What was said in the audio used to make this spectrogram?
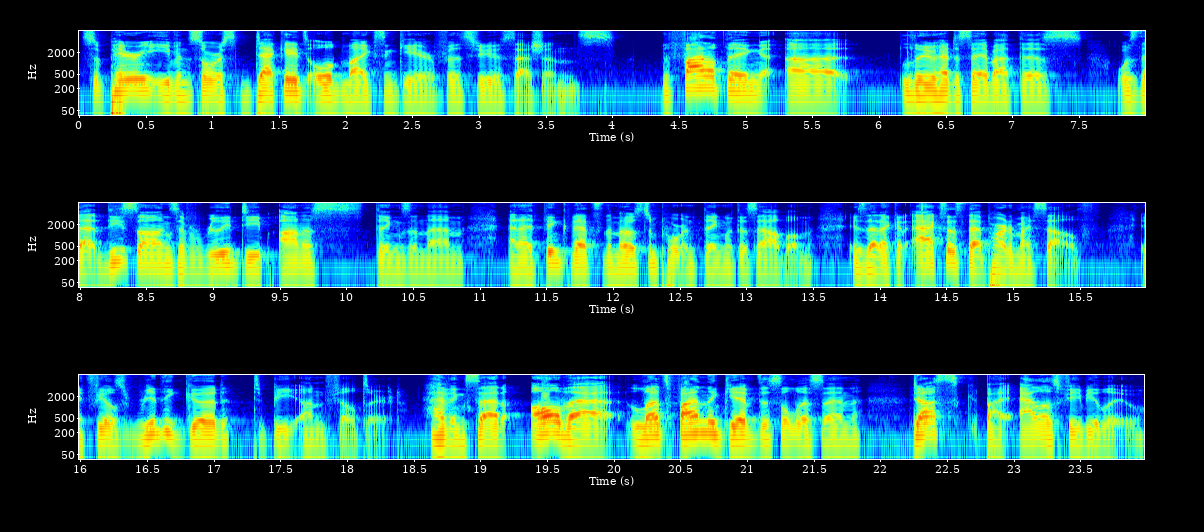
so Perry even sourced decades old mics and gear for the studio sessions. The final thing uh, Lou had to say about this was that these songs have really deep, honest things in them, and I think that's the most important thing with this album is that I could access that part of myself. It feels really good to be unfiltered. Having said all that, let's finally give this a listen. Dusk by Alice Phoebe Lou.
